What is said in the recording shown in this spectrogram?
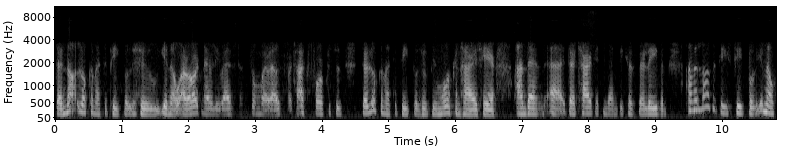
They're not looking at the people who, you know, are ordinarily resident somewhere else for tax purposes. They're looking at the people who've been working hard here and then uh, they're targeting them because they're leaving. And a lot of these people, you know,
